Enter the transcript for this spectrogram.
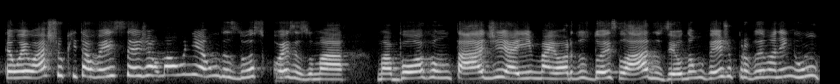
Então eu acho que talvez seja uma união das duas coisas, uma uma boa vontade aí maior dos dois lados. Eu não vejo problema nenhum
